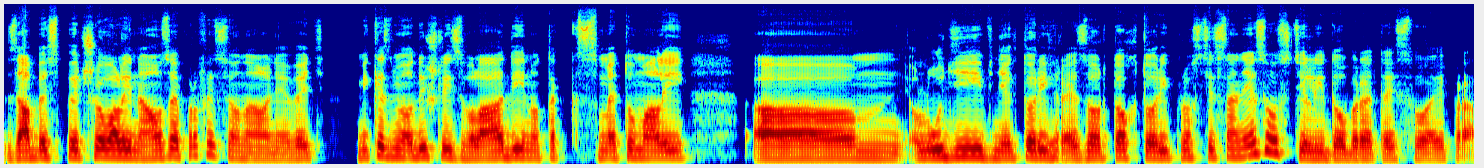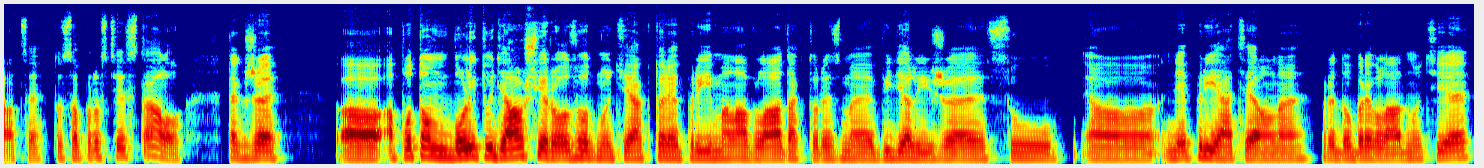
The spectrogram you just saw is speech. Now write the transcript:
zabezpečovali naozaj profesionálne. Veď my keď sme odišli z vlády, no tak sme tu mali um, ľudí v niektorých rezortoch, ktorí proste sa nezhostili dobre tej svojej práce. To sa proste stalo. Takže uh, a potom boli tu ďalšie rozhodnutia, ktoré prijímala vláda, ktoré sme videli, že sú uh, nepriateľné pre dobre vládnutie.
